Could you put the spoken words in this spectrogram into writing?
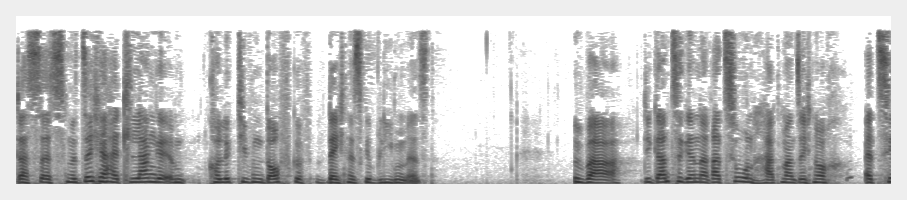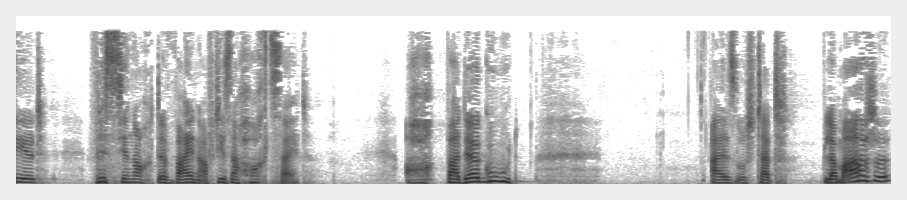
dass es mit Sicherheit lange im kollektiven Dorfgedächtnis geblieben ist. Über die ganze Generation hat man sich noch erzählt, wisst ihr noch, der Wein auf dieser Hochzeit? Oh, war der gut. Also statt Blamage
